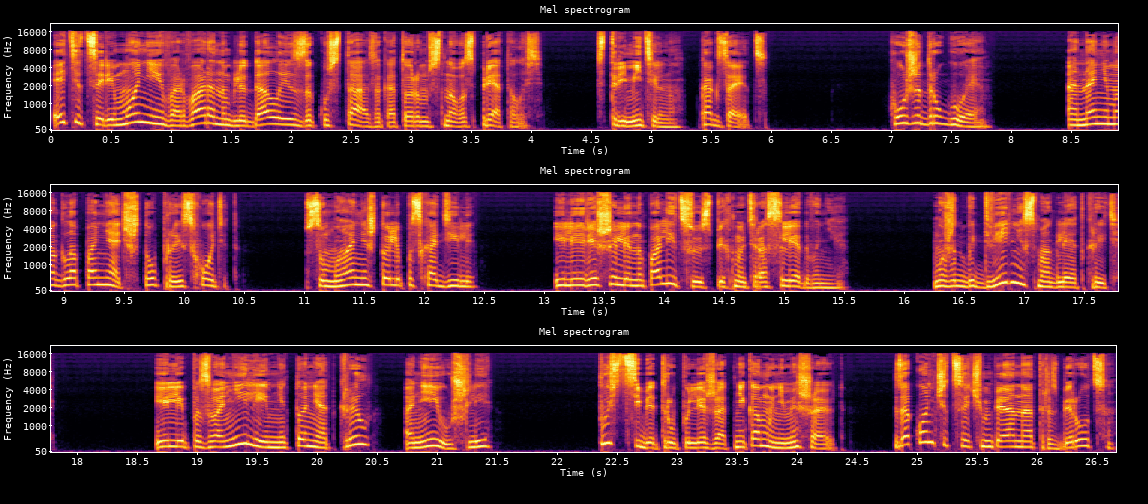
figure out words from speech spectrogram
Эти церемонии Варвара наблюдала из-за куста, за которым снова спряталась. Стремительно, как заяц. Хуже другое. Она не могла понять, что происходит. С ума они, что ли, посходили? Или решили на полицию спихнуть расследование? Может быть, дверь не смогли открыть? Или позвонили, им никто не открыл, они и ушли. Пусть себе трупы лежат, никому не мешают. Закончится чемпионат, разберутся.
